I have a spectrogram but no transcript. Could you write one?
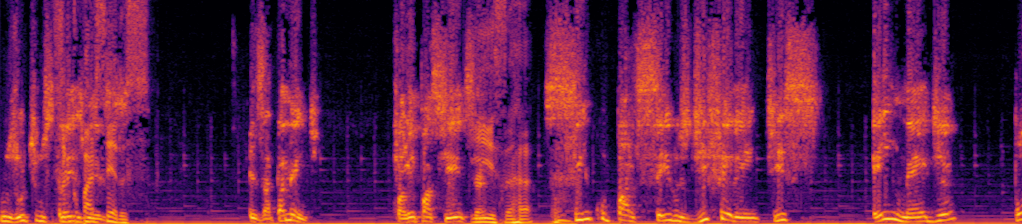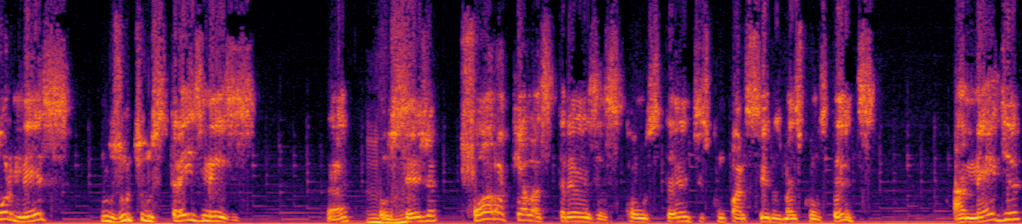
nos últimos cinco três parceiros. meses. Exatamente. Falei pacientes, né? Isso. Cinco parceiros diferentes em média por mês nos últimos três meses. Né? Uhum. Ou seja, fora aquelas transas constantes com parceiros mais constantes, a média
